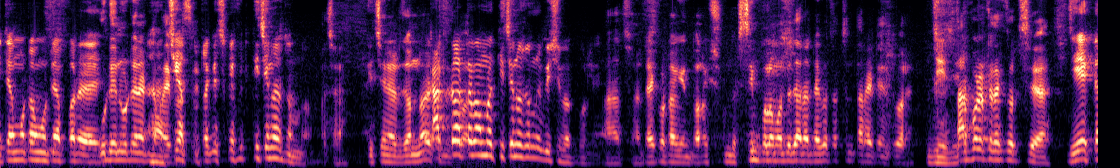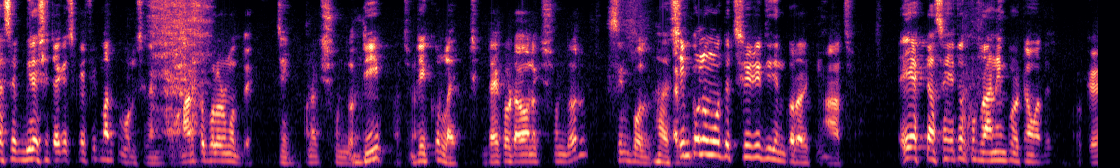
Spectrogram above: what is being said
এটা মোটামুটি আপনার উডেন উডেন একটা হ্যাঁ, ভাইব আছে টাকা স্কোয়ার ফিট কিচেনের জন্য। আচ্ছা কিচেনের জন্য কাঠকারটা আমরা কিচেনের জন্য বেশিরভাগ বলি। আচ্ছা ডেকোটা কিন্তু অনেক সুন্দর। সিম্পলের মধ্যে যারা ডেকো চাচ্ছেন তারা এটা নিতে পারেন। জি জি। তারপরে এটা দেখতে পাচ্ছি যে একটা আছে বিরাশি টাকা স্কোয়ার ফিট মার্ক বলছিলাম মার্কো পোলোর মধ্যে। জি। অনেক সুন্দর। ডিপ আচ্ছা। ডেকো লাইট ডেকোটা অনেক সুন্দর সিম্পল হ্যাঁ সিম্পলের মধ্যে থ্রি ডিজাইন করা আর কি। আচ্ছা। এই একটা আছে এটা খুব রানিং প্রোডাক্ট আমাদের। ওকে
